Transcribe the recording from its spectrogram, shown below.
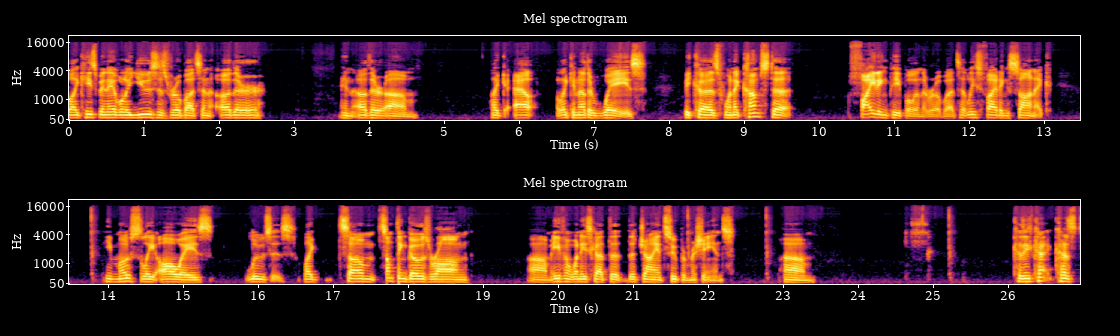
Like he's been able to use his robots in other in other um like out like in other ways because when it comes to fighting people in the robots, at least fighting Sonic, he mostly always loses. Like some something goes wrong um, even when he's got the, the giant super machines. Um, because he's because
